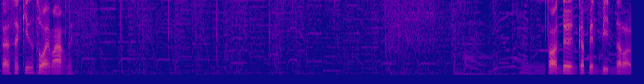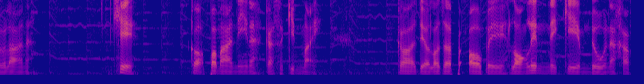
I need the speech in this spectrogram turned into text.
แต่สกินสวยมากเลย ตอนเดินก็เป็นบินตลอดเวลานะ โอเค ก็ประมาณนี้นะกับสกินใหม่ ก็เดี๋ยวเราจะเอาไปลองเล่นในเกมดูนะครับ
